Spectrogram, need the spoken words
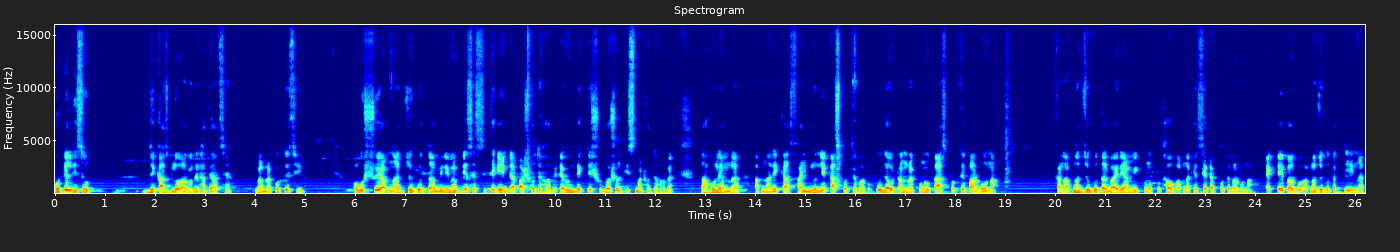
হোটেল রিসোর্ট যে কাজগুলো আমাদের হাতে আছে বা আমরা করতেছি, অবশ্যই আপনার যোগ্যতা মিনিমাম এসএসসি থেকে ইন্টার পাস হতে হবে এবং দেখতে সুদর্শন স্মার্ট হতে হবে। তাহলে আমরা আপনার এই কাজ, ফাইলগুলো নিয়ে কাজ করতে পারব। উইদাউট আমরা কোনো কাজ করতে পারব না। কারণ আপনার যোগ্যতার বাইরে আমি কোনো কোথাও আপনাকে সেট করতে পারব না। একটাই পারব, আপনার যোগ্যতা ক্লিনার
